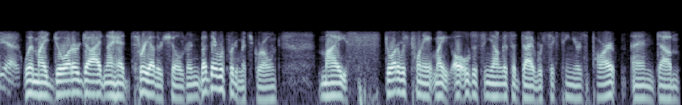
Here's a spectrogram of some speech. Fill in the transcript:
yeah. when my daughter died, and I had three other children, but they were pretty much grown. My daughter was 28. My oldest and youngest that died were 16 years apart, and um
